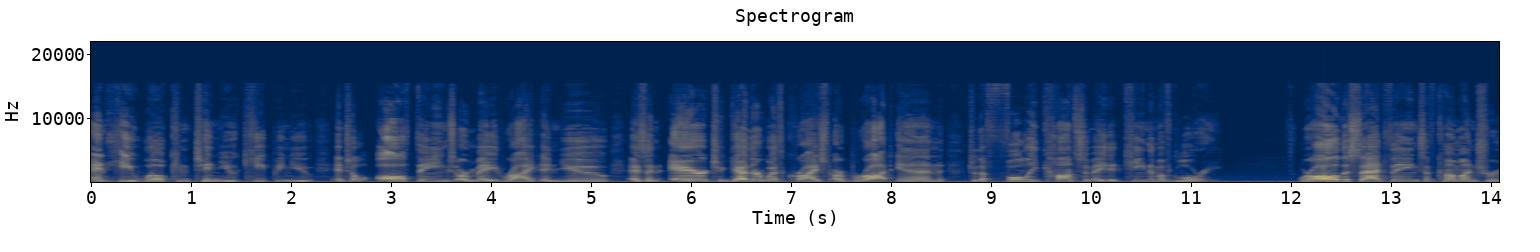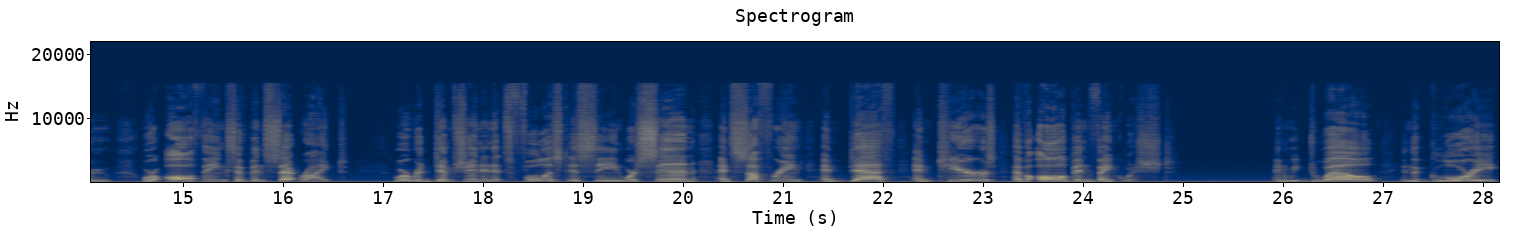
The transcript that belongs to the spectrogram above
and He will continue keeping you until all things are made right and you, as an heir together with Christ, are brought in to the fully consummated kingdom of glory, where all the sad things have come untrue, where all things have been set right where redemption in its fullest is seen, where sin and suffering and death and tears have all been vanquished. And we dwell in the glory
